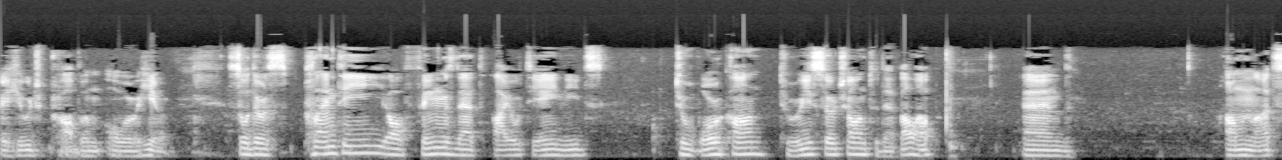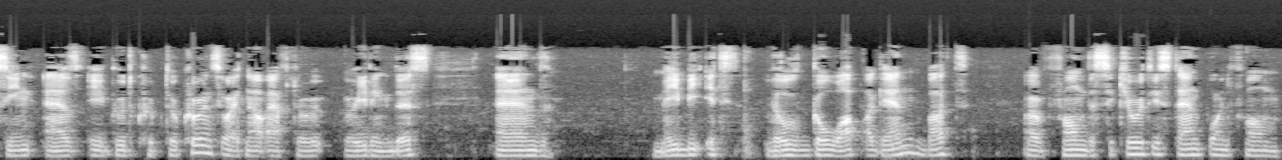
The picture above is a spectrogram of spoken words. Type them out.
a huge problem over here. So there's plenty of things that IOTA needs to work on, to research on, to develop and I'm not seen as a good cryptocurrency right now after reading this and maybe it will go up again but uh, from the security standpoint, from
